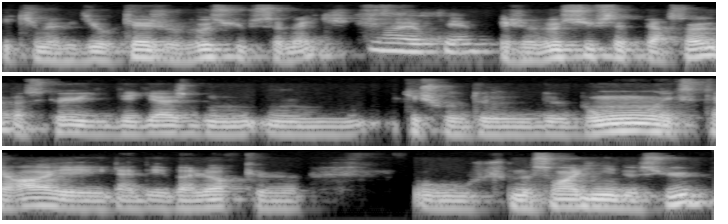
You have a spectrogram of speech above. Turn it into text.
et qui m'avait dit, OK, je veux suivre ce mec Ouais, et je veux suivre cette personne parce qu'il dégage une- une- quelque chose de, de bon, etc. Et il a des valeurs que, où je me sens aligné dessus.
